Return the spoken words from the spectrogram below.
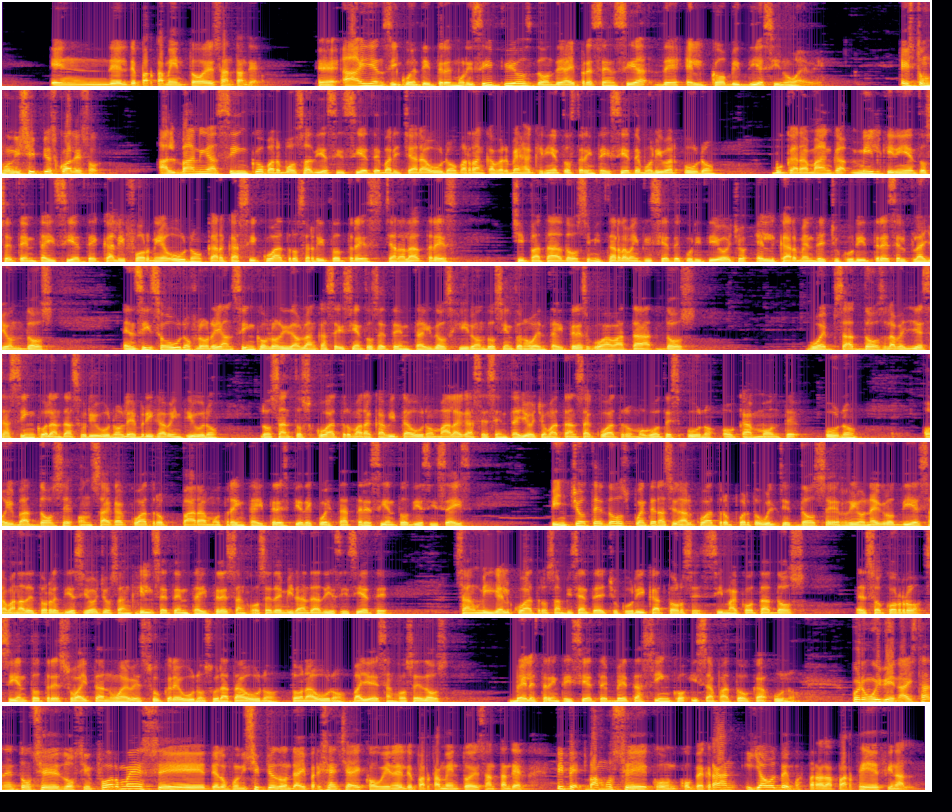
en el departamento de Santander. Eh, hay en 53 municipios donde hay presencia del el COVID-19. ¿Estos municipios cuáles son? Albania 5, Barbosa 17, Barichara 1, Barranca Bermeja 537, Bolívar 1, Bucaramanga 1577, California 1, Carcasí 4, Cerrito 3, Charalá 3, Chipatá 2, Cimitarra 27, Curití 8, El Carmen de Chucurí 3, El Playón 2, Enciso 1, Florean 5, Florida Blanca 672, Girón 293, Guabatá 2, Websat 2, La Belleza 5, Landazuri 1, Lebrija 21, los Santos 4, Maracavita 1, Málaga 68, Matanza 4, Mogotes 1, Ocamonte 1, Oiva 12, Onzaga 4, Páramo 33, Piedecuesta 316, Pinchote 2, Puente Nacional 4, Puerto Wilches 12, Río Negro 10, Sabana de Torres 18, San Gil 73, San José de Miranda 17, San Miguel 4, San Vicente de Chucurí 14, Simacota 2, El Socorro 103, Suaita 9, Sucre 1, Suratá 1, Tona 1, Valle de San José 2, Vélez 37, Beta 5 y Zapatoca 1. Bueno, muy bien, ahí están entonces los informes eh, de los municipios donde hay presencia de COVID en el departamento de Santander. Pipe, vamos eh, con Copecran y ya volvemos para la parte final.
